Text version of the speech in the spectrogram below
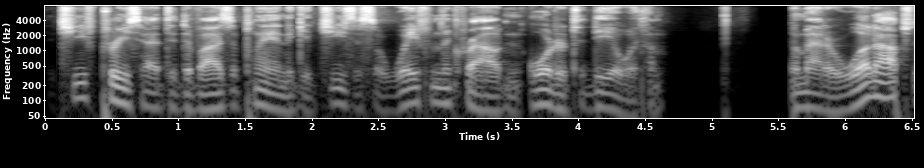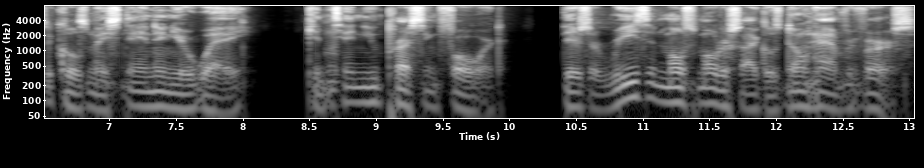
The chief priests had to devise a plan to get Jesus away from the crowd in order to deal with him. No matter what obstacles may stand in your way, continue pressing forward. There's a reason most motorcycles don't have reverse.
